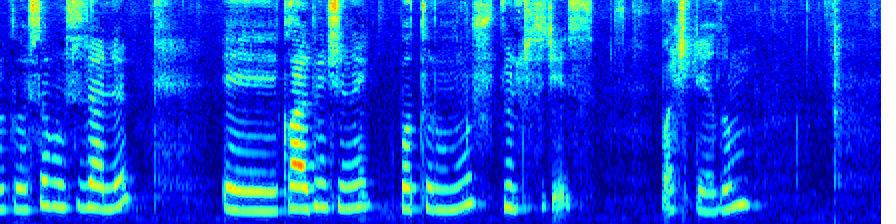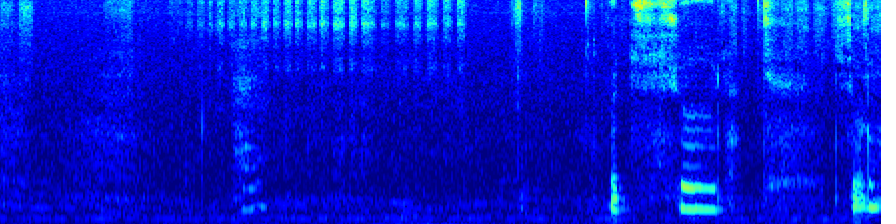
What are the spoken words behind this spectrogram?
arkadaşlar. Bugün sizlerle eee kalbin içine batırılmış gül çizeceğiz. Başlayalım. Evet şöyle çiziyorum.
